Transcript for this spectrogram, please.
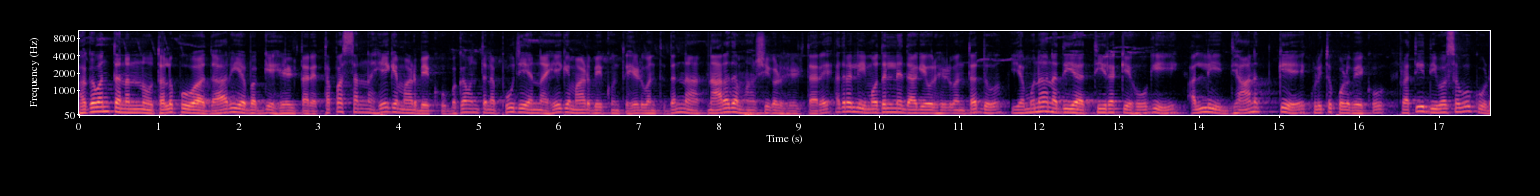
ಭಗವಂತನನ್ನು ತಲುಪುವ ದಾರಿಯ ಬಗ್ಗೆ ಹೇಳ್ತಾರೆ. ತಪಸ್ಸನ್ನ ಹೇಗೆ ಮಾಡಬೇಕು, ಭಗವಂತನ ಪೂಜೆಯನ್ನು ಹೇಗೆ ಮಾಡಬೇಕು ಅಂತ ಹೇಳುವಂಥದ್ದನ್ನು ನಾರದ ಮಹರ್ಷಿಗಳು ಹೇಳ್ತಾರೆ. ಅದರಲ್ಲಿ ಮೊದಲನೇದಾಗಿ ಅವರು ಹೇಳುವಂಥದ್ದು, ಯಮುನಾ ನದಿಯ ತೀರಕ್ಕೆ ಹೋಗಿ ಅಲ್ಲಿ ಧ್ಯಾನಕ್ಕೆ ಕುಳಿತುಕೊಳ್ಬೇಕು. ಪ್ರತಿ ದಿವಸವೂ ಕೂಡ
